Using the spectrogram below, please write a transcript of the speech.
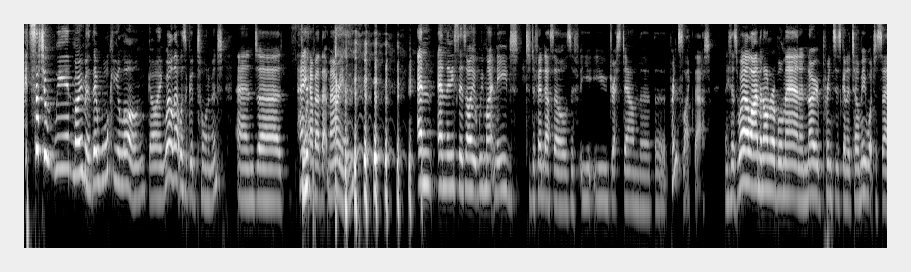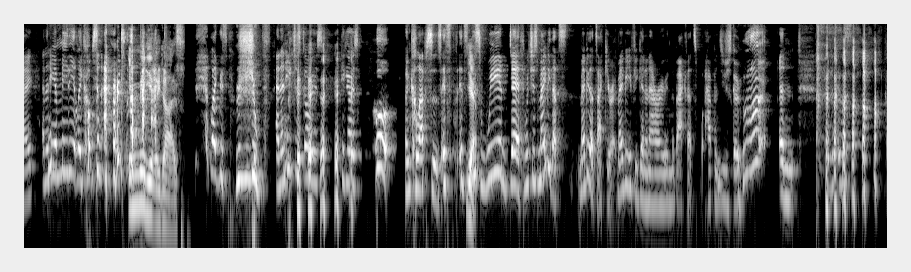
It's such a weird moment. They're walking along going, well, that was a good tournament. And, uh, hey, how about that Marion? and and then he says, "Oh, we might need to defend ourselves if you, you dress down the the prince like that." And he says, "Well, I'm an honourable man, and no prince is going to tell me what to say." And then he immediately cops an arrow, Immediately dies. like this, and then he just goes, he goes, huh, and collapses. It's it's Yeah. this weird death, which is maybe that's maybe that's accurate. Maybe if you get an arrow in the back, that's what happens. You just go, huh, and it was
